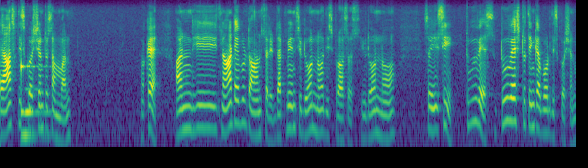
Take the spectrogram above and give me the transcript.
i asked this question to someone. Okay. And he is not able to answer it. That means you don't know this process. You don't know. So you see two ways two ways to think about this question.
